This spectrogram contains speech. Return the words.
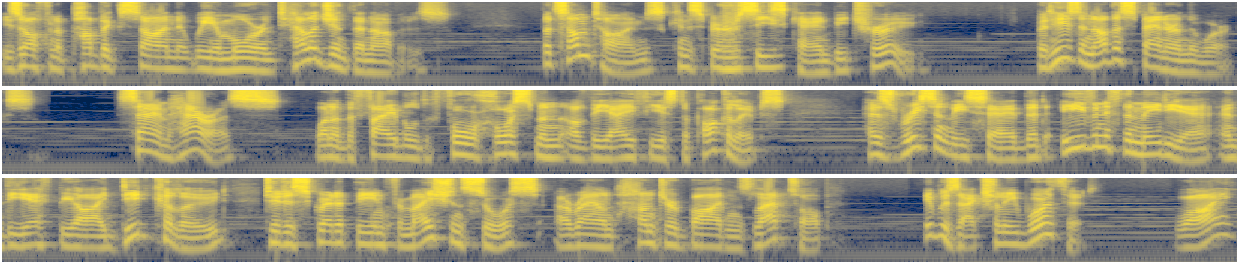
is often a public sign that we are more intelligent than others but sometimes conspiracies can be true. But here's another spanner in the works. Sam Harris, one of the fabled four horsemen of the atheist apocalypse, has recently said that even if the media and the FBI did collude to discredit the information source around Hunter Biden's laptop, it was actually worth it. Why?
